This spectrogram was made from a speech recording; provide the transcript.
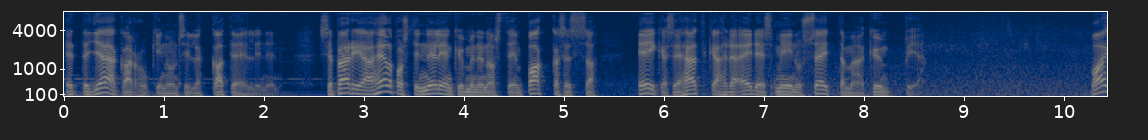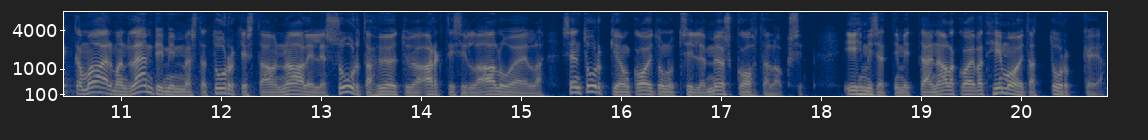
että jääkarhukin on sille kateellinen. Se pärjää helposti 40 asteen pakkasessa, eikä se hätkähdä edes miinus 70. Vaikka maailman lämpimimmästä turkista on naalille suurta hyötyä arktisilla alueilla, sen turkki on koitunut sille myös kohtaloksi. Ihmiset nimittäin alkoivat himoita turkkeja.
